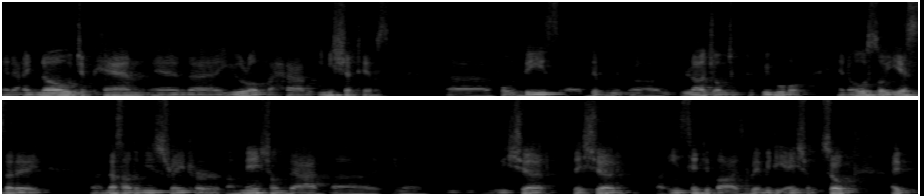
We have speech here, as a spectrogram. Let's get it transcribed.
and I know Japan and uh, Europe have initiatives uh, for these uh, large object removal. And also yesterday, NASA administrator mentioned that, you know, we should, they should incentivize remediation. So I,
